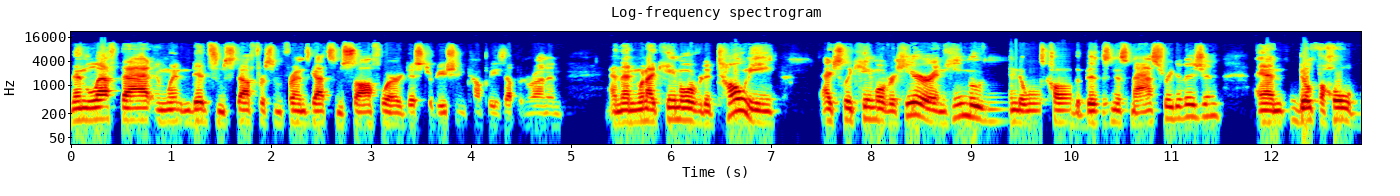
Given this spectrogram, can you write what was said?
Then left that and went and did some stuff for some friends. Got some software distribution companies up and running. And then when I came over to Tony, actually came over here and he moved into what's called the business mastery division and built the whole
